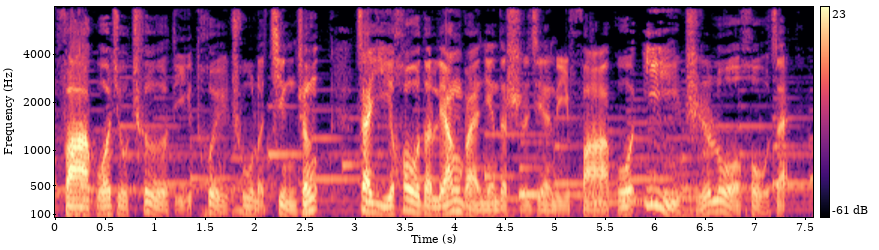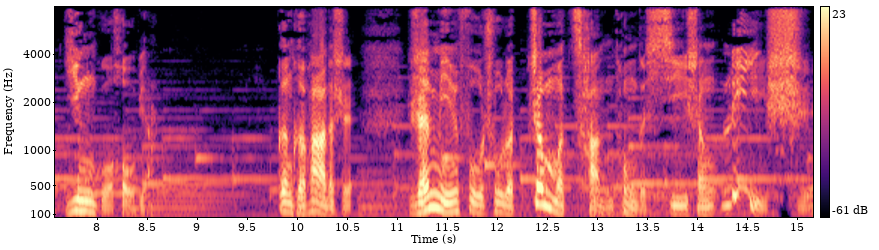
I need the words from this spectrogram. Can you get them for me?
法国就彻底退出了竞争，在以后的两百年的时间里，法国一直落后在英国后边。更可怕的是，人民付出了这么惨痛的牺牲，历史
